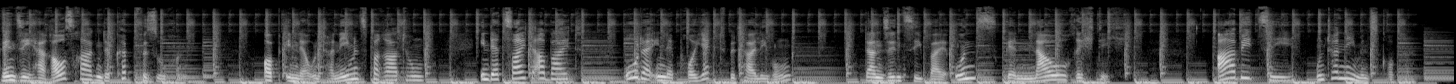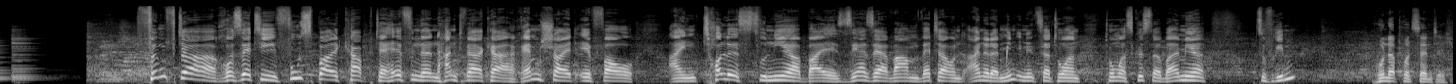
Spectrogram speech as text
Wenn Sie herausragende Köpfe suchen, ob in der Unternehmensberatung, in der Zeitarbeit oder in der Projektbeteiligung, dann sind Sie bei uns genau richtig. ABC Unternehmensgruppe. Fünfter Rossetti Fußball Cup der helfenden Handwerker Remscheid e.V. Ein tolles Turnier bei sehr, sehr warmem Wetter und einer der Mitinitiatoren, Thomas Küster, bei mir. Zufrieden? Hundertprozentig.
